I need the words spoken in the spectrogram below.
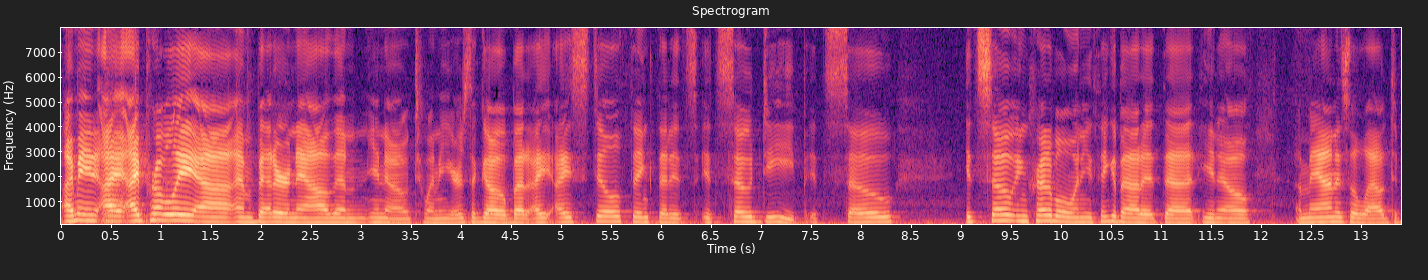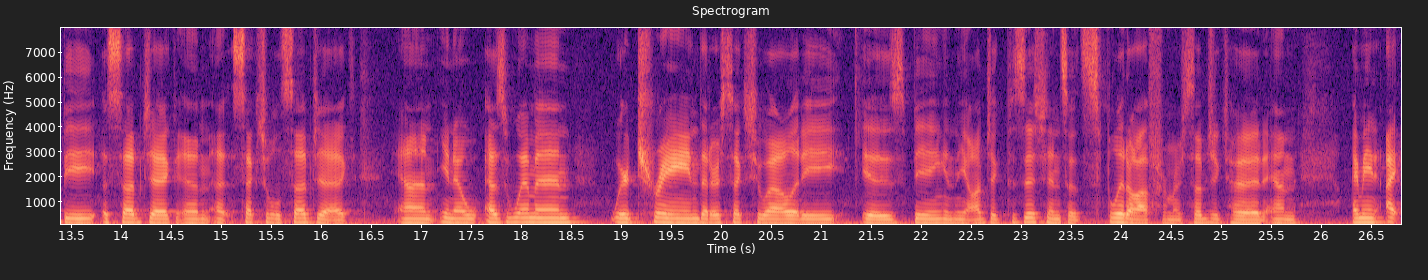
I mean, I, I probably uh, am better now than you know 20 years ago, but I, I still think that it's it's so deep. It's so it's so incredible when you think about it that you know a man is allowed to be a subject and a sexual subject. And you know as women we're trained that our sexuality is being in the object position so it's split off from our subjecthood. And i mean i,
